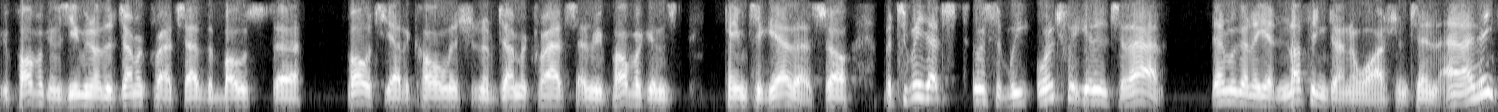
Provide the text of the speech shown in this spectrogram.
Republicans, even though the Democrats had the most uh, votes. You had a coalition of Democrats and Republicans came together. So, but to me, that's listen. We once we get into that, then we're going to get nothing done in Washington. And I think,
